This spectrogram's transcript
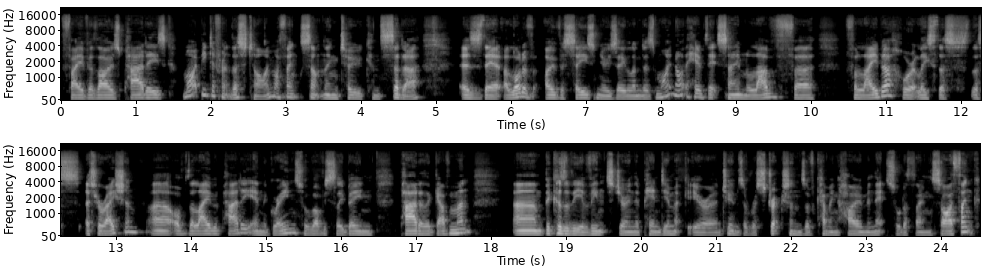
favour those parties. Might be different this time. I think something to consider is that a lot of overseas New Zealanders might not have that same love for for Labour, or at least this this iteration uh, of the Labour Party and the Greens, who have obviously been part of the government. Um, because of the events during the pandemic era, in terms of restrictions of coming home and that sort of thing. So I think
